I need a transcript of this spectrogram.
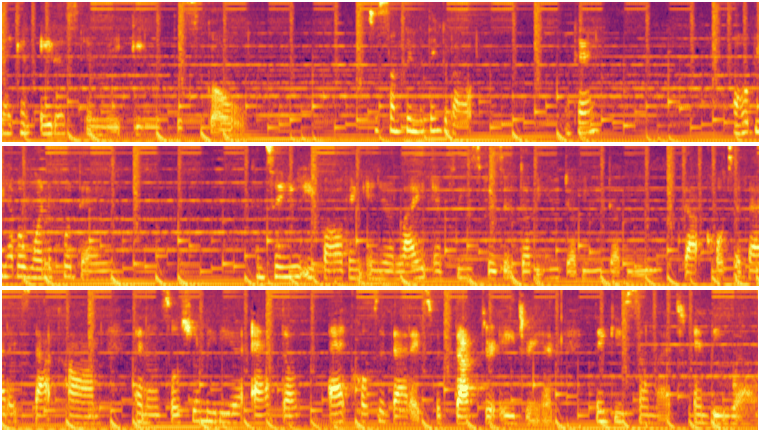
that can aid us in making this goal? Just something to think about. Okay? I hope you have a wonderful day. Continue evolving in your light and please visit www.cultivatics.com and on social media at, at Cultivatics with Dr. Adrian. Thank you so much and be well.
